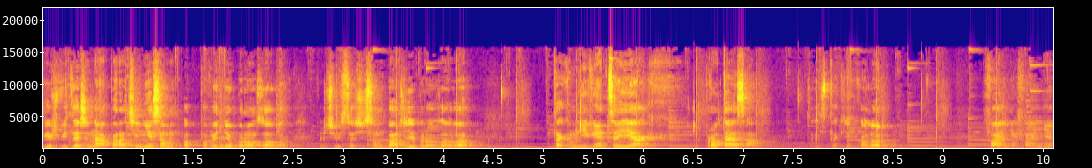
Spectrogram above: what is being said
Już widzę, że na aparacie nie są odpowiednio brązowe, w rzeczywistości są bardziej brązowe. Tak mniej więcej jak proteza. To jest taki kolor. Fajnie, fajnie.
